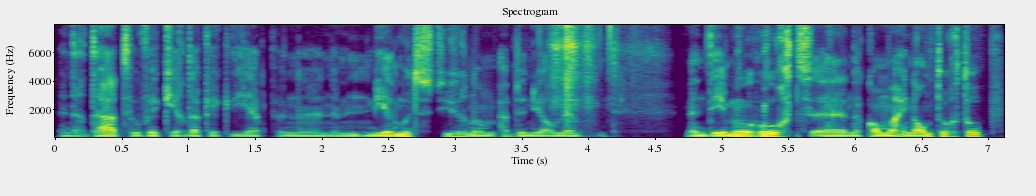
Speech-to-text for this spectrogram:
inderdaad, hoeveel keer dat ik die heb een, een mail moeten sturen om, heb je nu al mijn, mijn demo gehoord? En daar kwam maar geen antwoord op.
